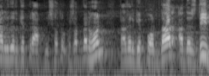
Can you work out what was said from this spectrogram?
নারীদের ক্ষেত্রে আপনি সতর্ক, সাবধান হন, তাদেরকে পর্দার আদেশ দিন।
